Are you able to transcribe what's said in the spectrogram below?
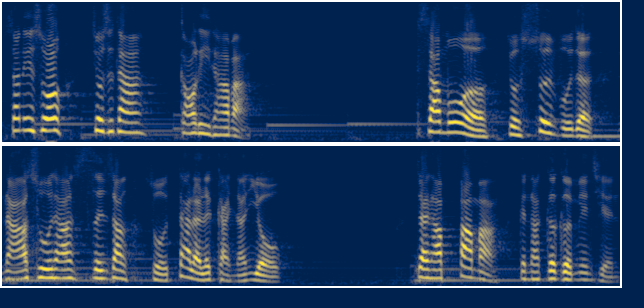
上帝说就是他，高利他吧。撒母耳就顺服的拿出他身上所带来的橄榄油，在他爸妈跟他哥哥面前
